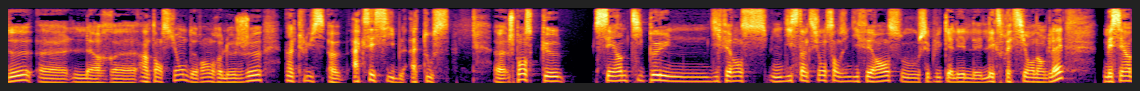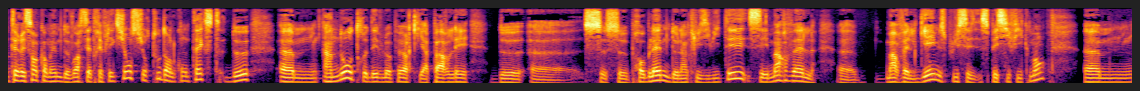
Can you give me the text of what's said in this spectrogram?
de euh, leur euh, intention de rendre le jeu inclus euh, accessible à tous. je pense que c'est un petit peu une différence, une distinction sans une différence, ou je sais plus quelle est l'expression en anglais, mais c'est intéressant quand même de voir cette réflexion, surtout dans le contexte de un autre développeur qui a parlé de ce, ce, problème de l'inclusivité, c'est Marvel, Marvel Games plus spécifiquement, il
